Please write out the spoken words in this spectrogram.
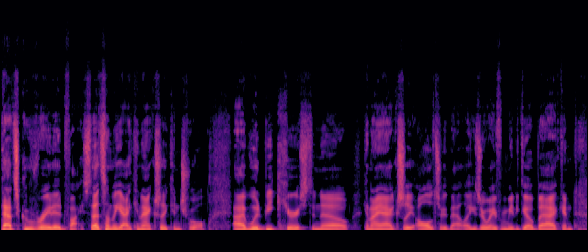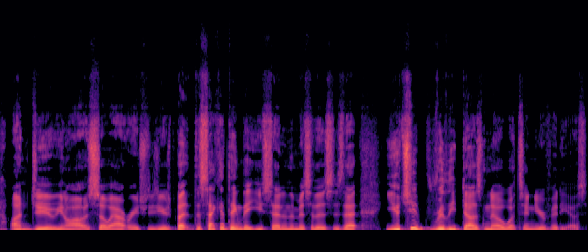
That's great advice. That's something I can actually control. I would be curious to know, can I actually alter that? Like, is there a way for me to go back and undo. You know, I was so outraged for these years. But the second thing that you said in the midst of this is that YouTube really does know what's in your videos.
